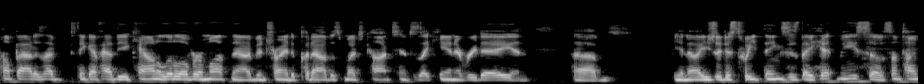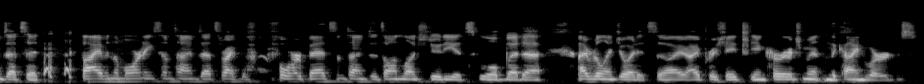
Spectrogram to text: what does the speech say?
pump out as I think I've had the account a little over a month now. I've been trying to put out as much content as I can every day. And, um, you know, I usually just tweet things as they hit me. So sometimes that's at five in the morning. Sometimes that's right before bed. Sometimes it's on lunch duty at school. But uh, I really enjoyed it. So I, I appreciate the encouragement and the kind words.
